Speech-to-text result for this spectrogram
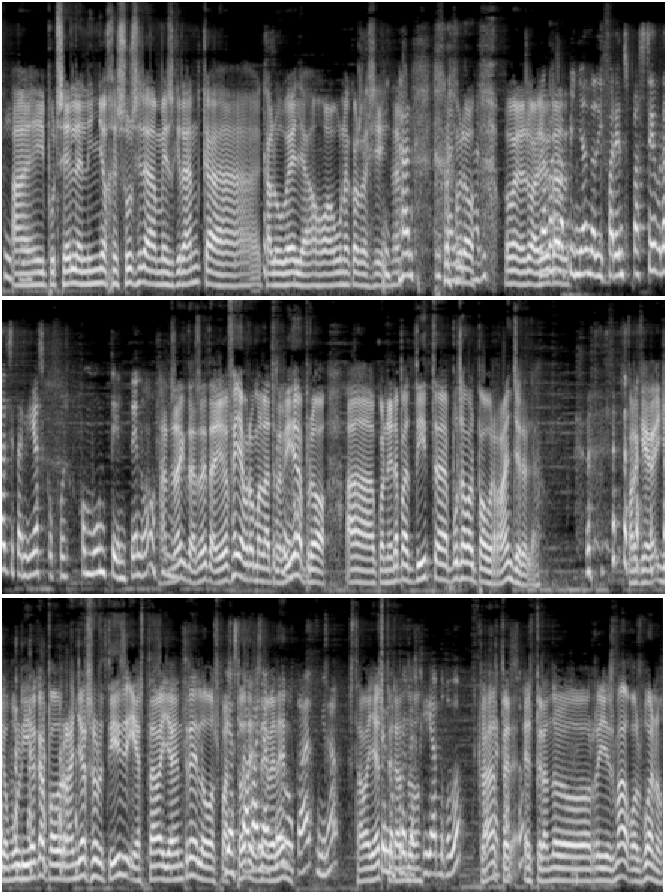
Sí, sí. ah, i potser el Niño Jesús era més gran que, que l'ovella o alguna cosa així. I tant, i tant, i però, tant. però bueno, és igual, Anaves rapinyant de diferents pessebres i tenies com, pues, com un tente, no? Exacte, exacte. Jo feia broma l'altre Molt dia, però uh, quan era petit uh, posava el Power Ranger allà. Perquè jo volia que el Power Ranger sortís i estava ja entre los pastores de Belén. col·locat, mira, Estava lo esperando... protegía todo, Clar, por esper si acaso. esperando los Reyes Magos. Bueno,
